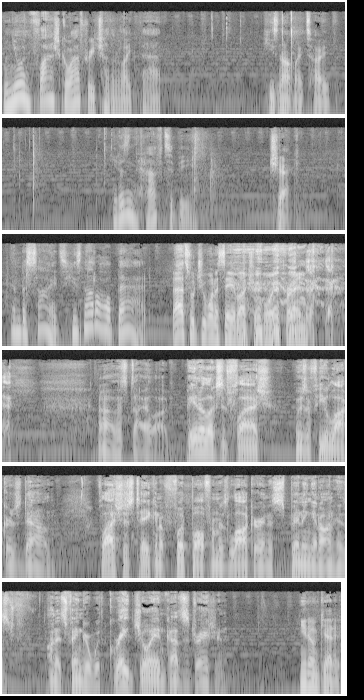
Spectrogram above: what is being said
When you and Flash go after each other like that, he's not my type. He doesn't have to be. Check. And besides, he's not all bad. That's what you want to say about your boyfriend. Oh, this dialogue. Peter looks at Flash, who's a few lockers down. Flash has taken a football from his locker and is spinning it on his on his finger with great joy and concentration. you don't get it.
